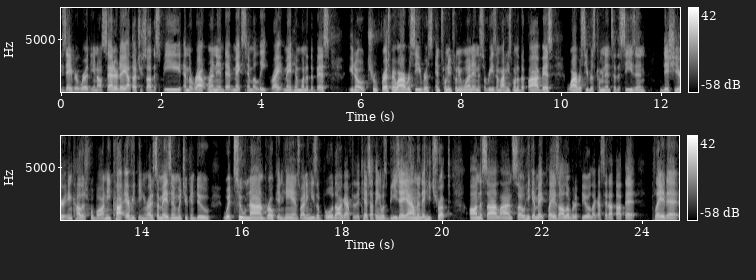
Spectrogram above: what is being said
Xavier Worthy. And on Saturday, I thought you saw the speed and the route running that makes him elite, right? Made him one of the best you know, true freshman wide receivers in 2021. And it's a reason why he's one of the five best wide receivers coming into the season this year in college football. And he caught everything, right? It's amazing what you can do with two non broken hands, right? And he's a bulldog after the catch. I think it was BJ Allen that he trucked on the sideline. So he can make plays all over the field. Like I said, I thought that play that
